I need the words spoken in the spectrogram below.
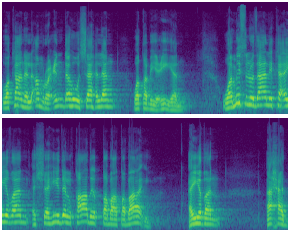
وكان الأمر عنده سهلا وطبيعيا. ومثل ذلك أيضا الشهيد القاضي الطباطبائي. أيضا أحد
